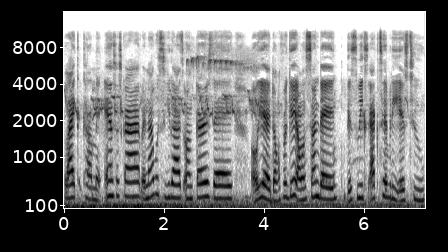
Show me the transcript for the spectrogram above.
like, comment, and subscribe. And I will see you guys on Thursday. Oh yeah, don't forget on Sunday, this week's activity is to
